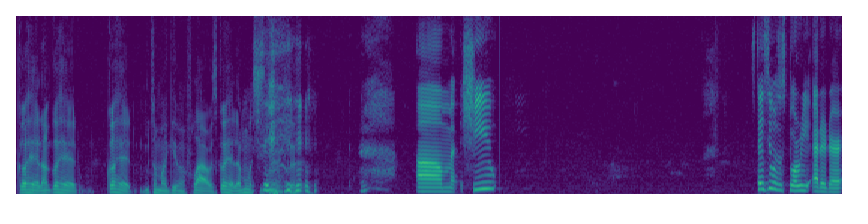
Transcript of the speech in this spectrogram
Go ahead. Go ahead. Go ahead. We're talking about giving flowers. Go ahead. I'm gonna let you finish. Um, she Stacy was a story editor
